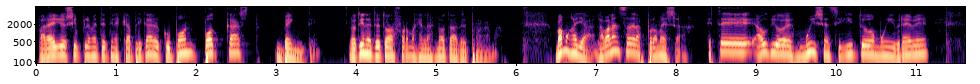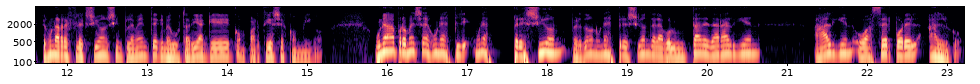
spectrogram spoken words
Para ello simplemente tienes que aplicar el cupón podcast20. Lo tienes de todas formas en las notas del programa. Vamos allá, la balanza de las promesas. Este audio es muy sencillito, muy breve. Es una reflexión simplemente que me gustaría que compartieses conmigo. Una promesa es una, una expresión, perdón, una expresión de la voluntad de dar a alguien, a alguien o hacer por él algo.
